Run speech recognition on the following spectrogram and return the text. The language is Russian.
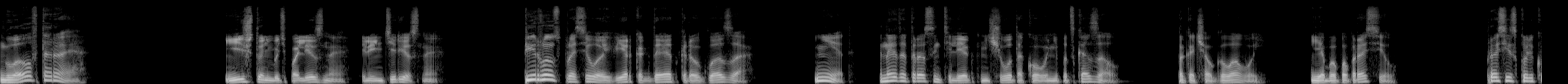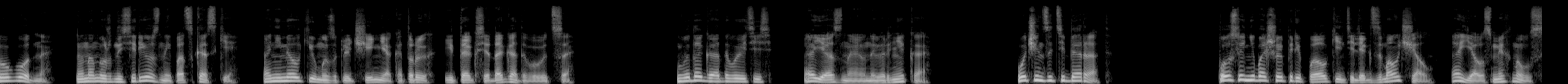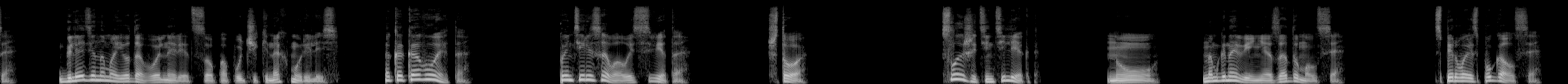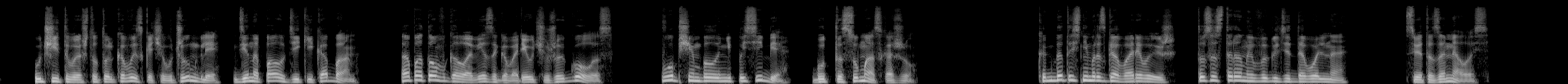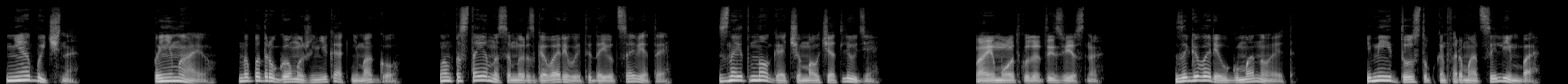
Глава вторая. Есть что-нибудь полезное или интересное? Первым спросила Вер, когда я открыл глаза. Нет, на этот раз интеллект ничего такого не подсказал. Покачал головой. Я бы попросил. Проси сколько угодно, но нам нужны серьезные подсказки, а не мелкие умозаключения, о которых и так все догадываются. Вы догадываетесь, а я знаю наверняка. Очень за тебя рад. После небольшой перепалки интеллект замолчал, а я усмехнулся. Глядя на мое довольное лицо, попутчики нахмурились. «А каково это?» Поинтересовалась Света. «Что?» «Слышать интеллект». «Ну...» На мгновение задумался. Сперва испугался, учитывая, что только выскочил в джунгли, где напал дикий кабан, а потом в голове заговорил чужой голос. В общем, было не по себе, будто с ума схожу. Когда ты с ним разговариваешь, то со стороны выглядит довольно...» Света замялась. «Необычно». «Понимаю, но по-другому же никак не могу. Он постоянно со мной разговаривает и дает советы. Знает много, о чем молчат люди». «А ему откуда-то известно?» Заговорил гуманоид. Имеет доступ к информации Лимба.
